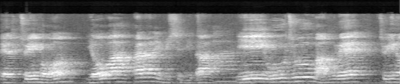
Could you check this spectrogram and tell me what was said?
예, 주인공은 여호와 하나님이십니다. 이 우주 만물의 주인은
